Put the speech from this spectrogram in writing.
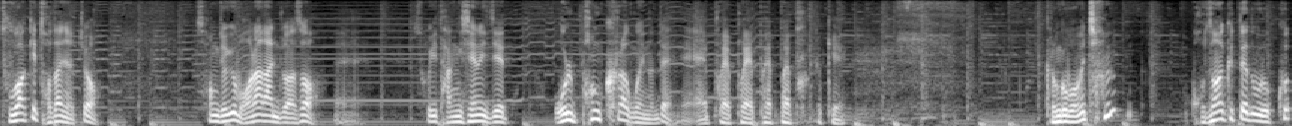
두 학기 더 다녔죠. 성적이 워낙 안 좋아서 에, 소위 당시에는 이제 올 펑크라고 했는데 F F F F F 이렇게 그런 거 보면 참 고등학교 때도 그렇고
